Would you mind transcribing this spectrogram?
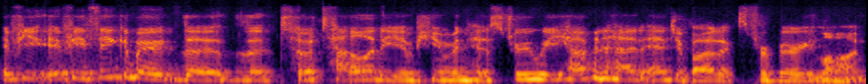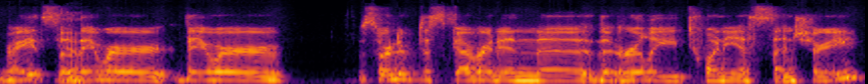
if you if you think about the the totality of human history, we haven't had antibiotics for very long, right? So yeah. they were they were sort of discovered in the the early 20th century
